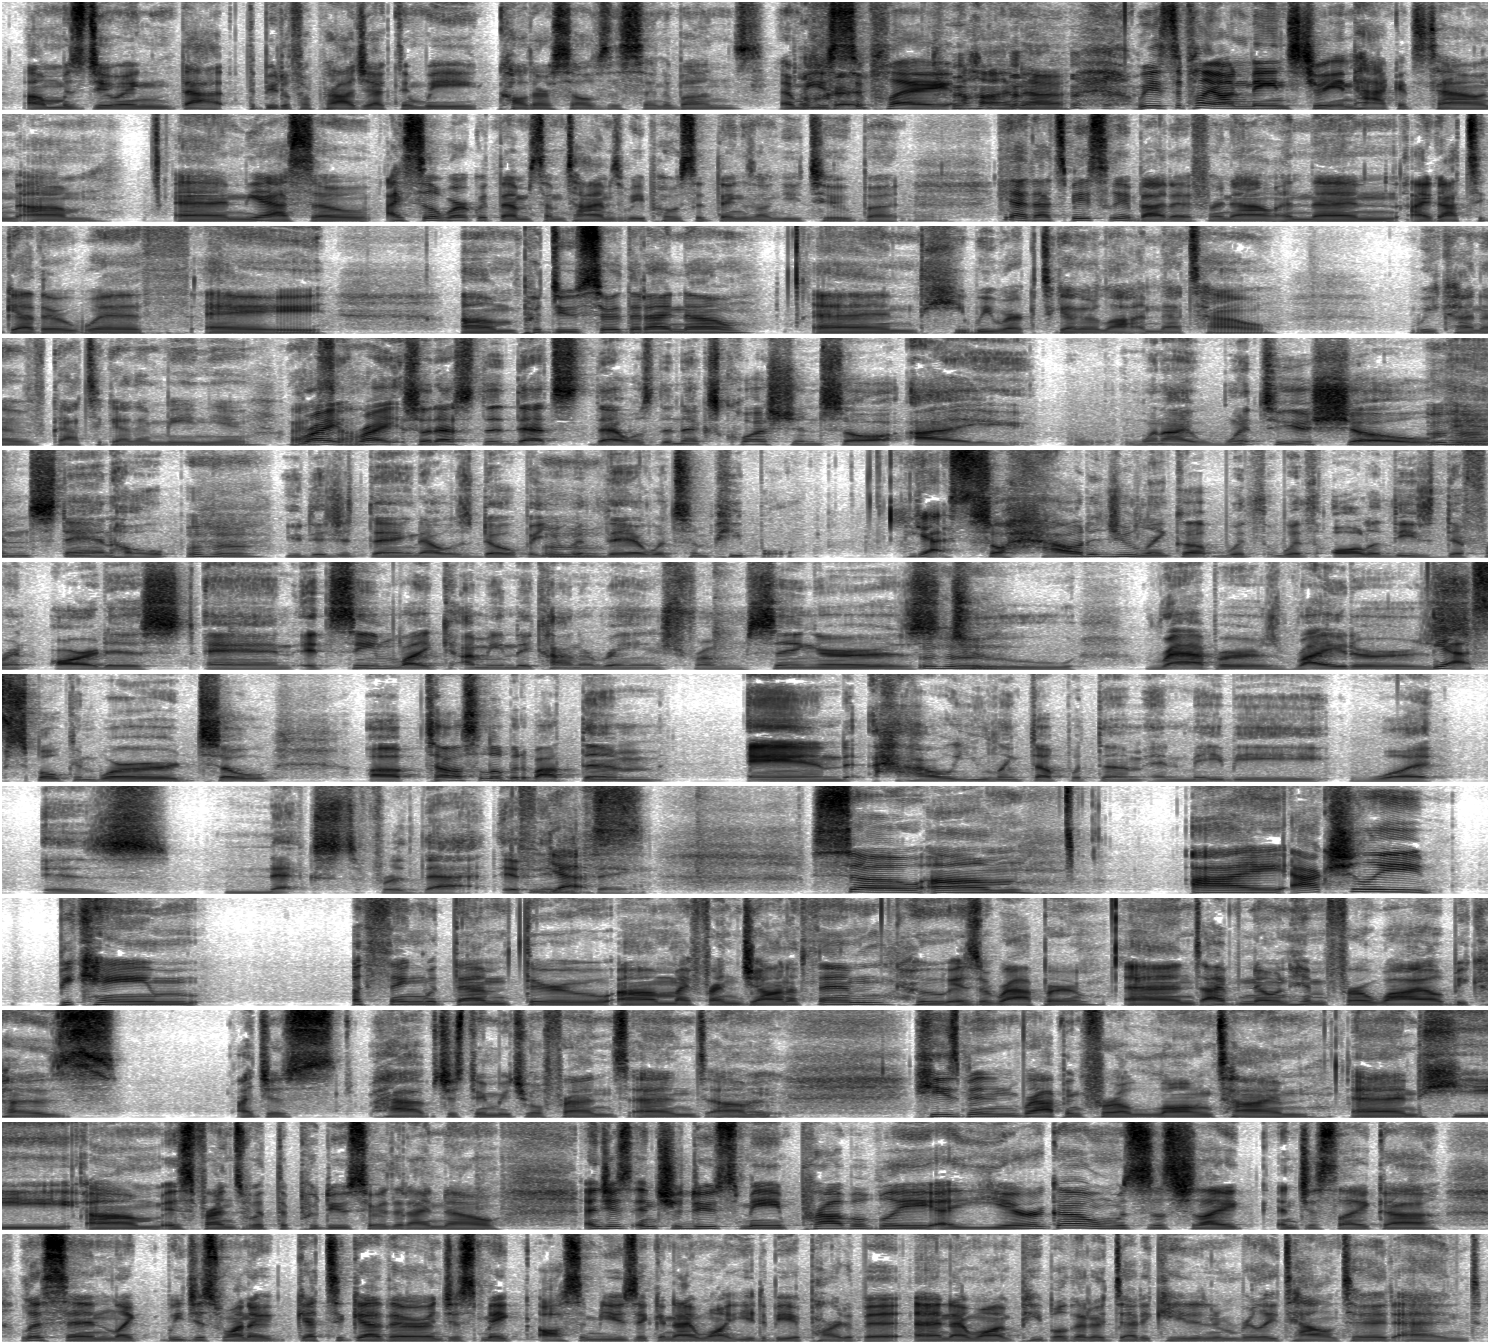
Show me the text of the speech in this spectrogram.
um, was doing that the beautiful project and we called ourselves the Cinnabons and we used to play on uh, we used to play on Main Street in Hackettstown um, and yeah so I still work with them sometimes we posted things on YouTube but yeah that's basically about it for now and then I got together with a um, producer that I know and he we worked together a lot and that's how we kind of got together me and you Right, So- right. So that's the that's that was the next question. So I when I went to your show Mm-hmm. in Stanhope, you did your thing. That was dope. But you Mm-hmm. were there with some people. Yes So how did you link up with with all of these different artists? And it seemed like I mean they kind of ranged from singers to rappers, writers, Mm-hmm. Yes. spoken word. So uh, tell us a little bit about them and how you linked up with them, and maybe what is next for that, if Yes. anything. So um, I actually became a thing with them through um, my friend Jonathan, who is a rapper, and I've known him for a while because I just have just through mutual friends, and um, Right. he's been rapping for a long time, and he um, is friends with the producer that I know, and just introduced me probably a year ago, and was just like, and just like, uh, listen, like we just want to get together and just make awesome music, and I want you to be a part of it, and I want people that are dedicated and really talented, and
